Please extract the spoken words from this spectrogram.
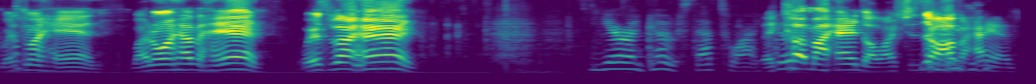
Where's my hand? Why don't I have a hand? Where's my hand? You're a ghost. That's why. They Ghost- cut my hand off. I should still have a hand.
